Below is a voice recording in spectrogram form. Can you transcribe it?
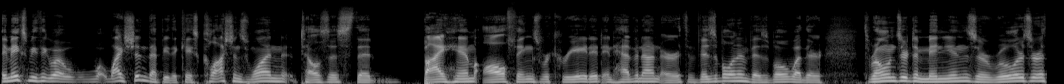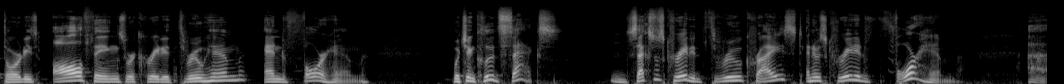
it makes me think well, why shouldn't that be the case colossians 1 tells us that by him all things were created in heaven and on earth visible and invisible whether thrones or dominions or rulers or authorities all things were created through him and for him which includes sex sex was created through christ and it was created for him uh,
